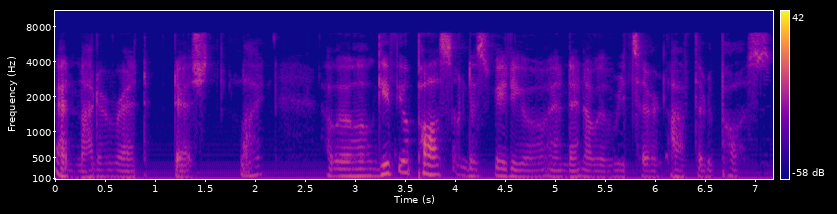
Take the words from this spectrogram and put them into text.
and another red dashed line. I will give you a pause on this video and then I will return after the pause.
